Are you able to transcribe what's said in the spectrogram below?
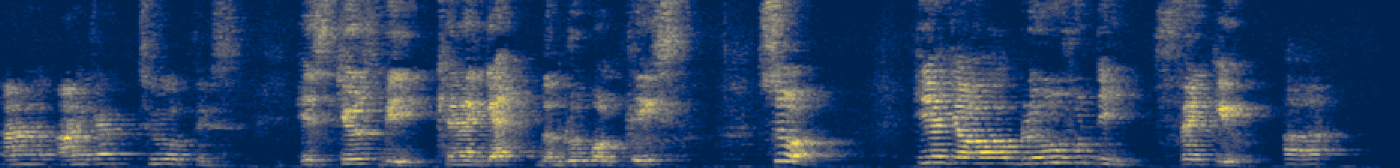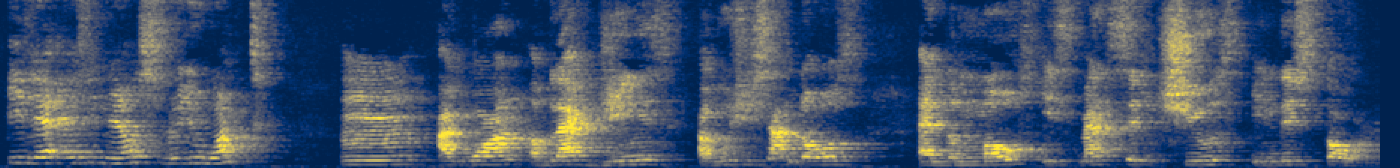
I, I got two of this. Excuse me, can I get the blue one, please? Sure. Here your blue hoodie. Thank you. Uh, is there anything else do you want? Mm, I want a black jeans, a Gucci sandals, and the most expensive shoes in this store.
